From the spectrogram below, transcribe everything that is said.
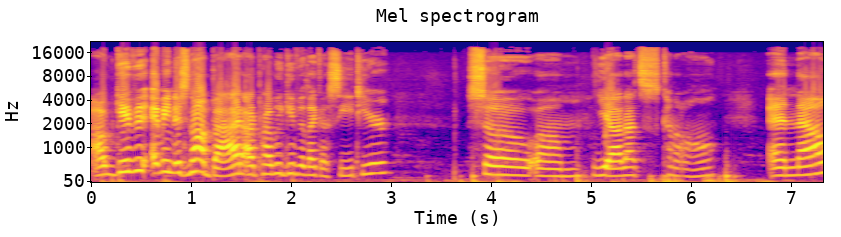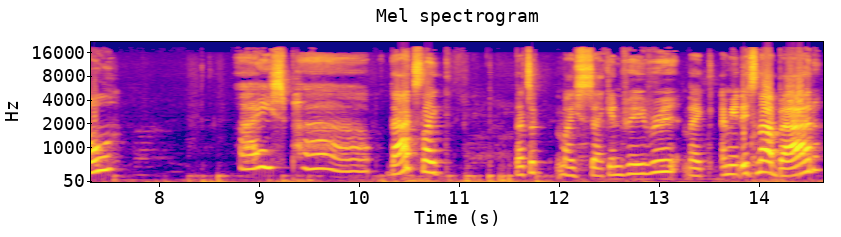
I would give it. I mean, it's not bad. I'd probably give it like a C tier. So um, yeah, that's kind of all. And now, ice pop. That's like, that's like my second favorite. Like, I mean, it's not bad.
